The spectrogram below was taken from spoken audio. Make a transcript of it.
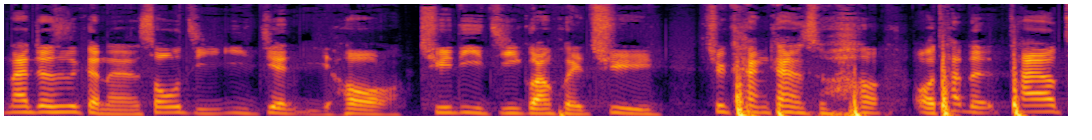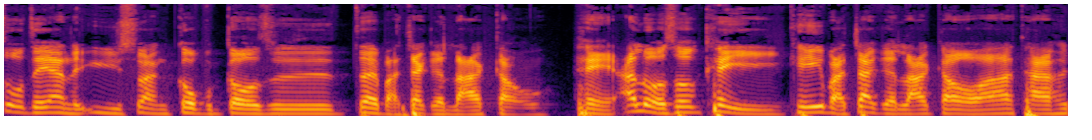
那就是可能收集意见以后，区地机关回去去看看说，哦，他的他要做这样的预算够不够，就是再把价格拉高。嘿，啊，如果说可以可以把价格拉高啊，他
